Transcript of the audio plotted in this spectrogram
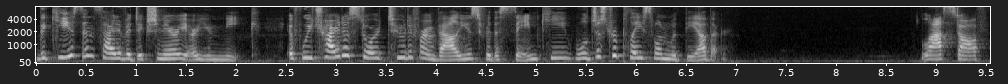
The keys inside of a dictionary are unique. If we try to store two different values for the same key, we'll just replace one with the other. Last off,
